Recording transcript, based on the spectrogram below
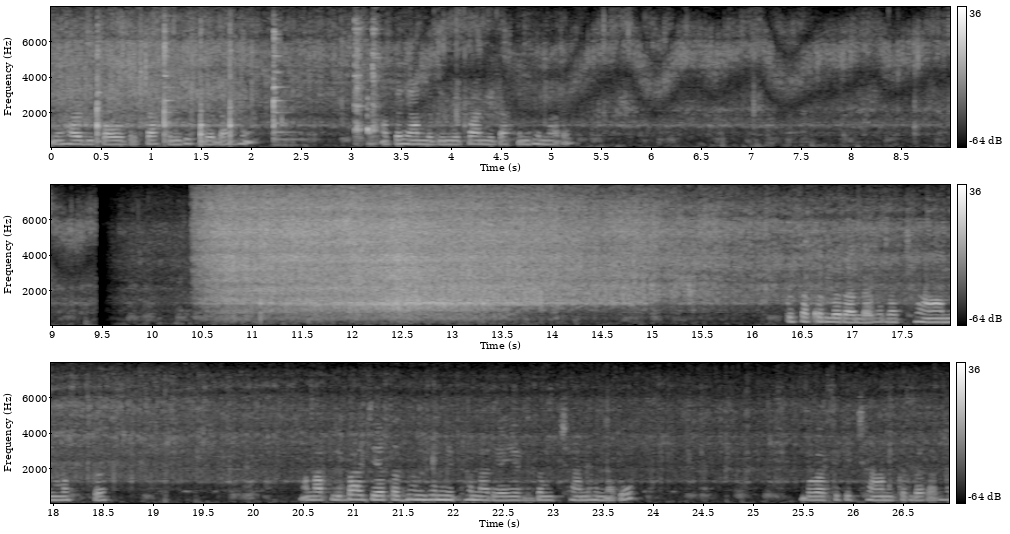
मी हळदी पावडर टाकून आहे. आता ह्यामध्ये मी कसा कलर आला बघा, छान मस्त. आणि आपली भाजी आता झणझणीत होणार आहे एकदम छान होणार आहे. बघा किती छान कलर आला.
